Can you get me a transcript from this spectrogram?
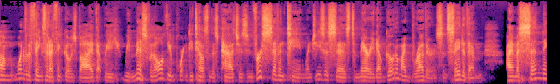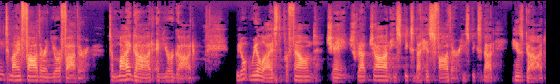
Um, one of the things that I think goes by that we, we miss with all of the important details in this passage is in verse 17, when Jesus says to Mary, Now go to my brothers and say to them, I am ascending to my Father and your Father, to my God and your God. We don't realize the profound change. Without John, he speaks about his Father, he speaks about his God,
